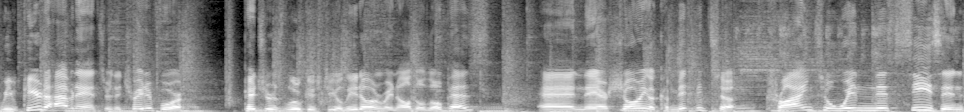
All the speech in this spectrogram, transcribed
We appear to have an answer. They traded for pitchers Lucas Giolito and Reynaldo Lopez, and they are showing a commitment to trying to win this season.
